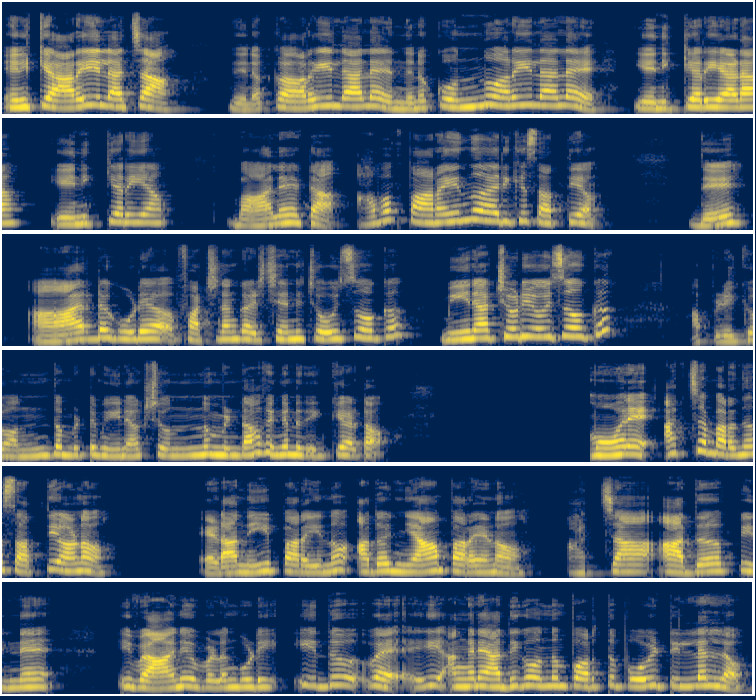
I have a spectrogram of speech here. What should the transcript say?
എനിക്കറിയില്ല അച്ഛാ. നിനക്കറിയില്ല അല്ലേ? നിനക്കൊന്നും അറിയില്ല അല്ലേ? എനിക്കറിയാടാ. എനിക്കറിയാം. ബാലേട്ടാ അവൻ പറയുന്നതായിരിക്കും സത്യം. ദേ ആരുടെ കൂടെ ഭക്ഷണം കഴിച്ചതിന് ചോദിച്ചു നോക്ക്. മീനാക്ഷിയോട് ചോദിച്ചു നോക്ക്. അപ്പോഴേക്കും അന്തം വിട്ട് മീനാക്ഷി ഒന്നും മിണ്ടാതെ ഇങ്ങനെ നിൽക്കുക കേട്ടോ. മോനെ അച്ഛൻ പറഞ്ഞത് സത്യമാണോ? എടാ നീ പറയുന്നോ അതോ ഞാൻ പറയണോ? അച്ഛാ അത് പിന്നെ ഈ വാനും ഇവളും കൂടി ഇത് അങ്ങനെ അധികം ഒന്നും പുറത്ത് പോയിട്ടില്ലല്ലോ.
